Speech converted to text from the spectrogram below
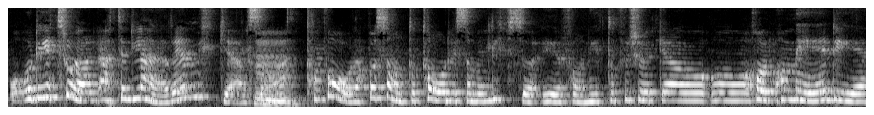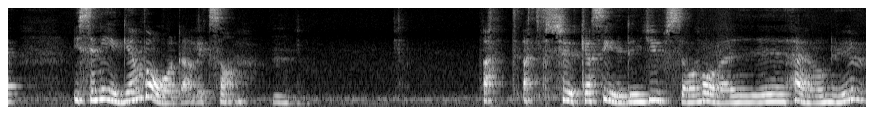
Och, och det tror jag att det lär en mycket alltså. Mm. Att ta vara på sånt och ta det som en livserfarenhet och försöka och, och ha, ha med det i sin egen vardag liksom. Mm. Att, att försöka se det ljusa och vara i här och nu.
